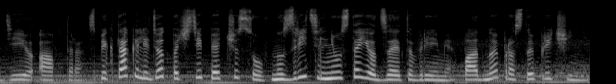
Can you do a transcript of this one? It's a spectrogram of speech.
идею автора. Спектакль идет почти пять часов, но зритель не устает за это время по одной простой причине.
